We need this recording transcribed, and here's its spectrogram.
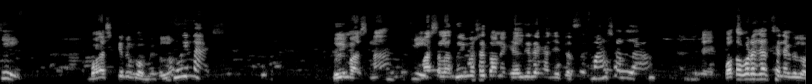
জি। বয়স কীরকম এগুলো? দুই মাস। দুই মাস না? দুই মাসে তো অনেক হেলদি দেখা যাইতেছে। মাশাল্লাহ কত করে যাচ্ছেন এগুলো?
